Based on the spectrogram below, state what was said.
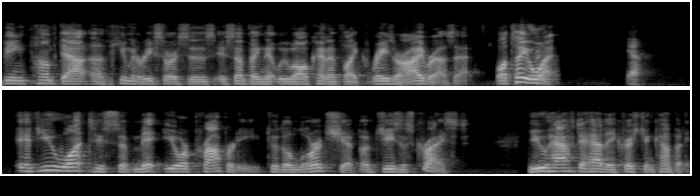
being pumped out of human resources is something that we all kind of like raise our eyebrows at. Well, I'll tell you what. Yeah. If you want to submit your property to the lordship of Jesus Christ, you have to have a Christian company.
